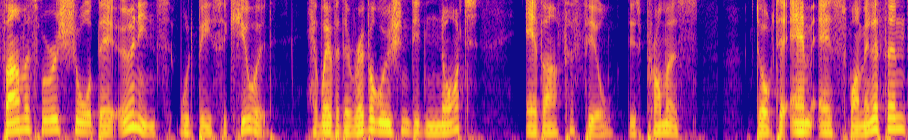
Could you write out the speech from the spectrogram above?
Farmers were assured their earnings would be secured. However, the revolution did not ever fulfill this promise. Dr. M. S. Swaminathan,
